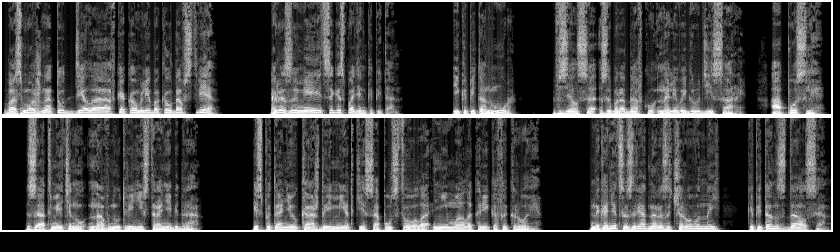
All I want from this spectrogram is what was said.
Возможно, тут дело в каком-либо колдовстве. Разумеется, господин капитан. И капитан Мур взялся за бородавку на левой груди Сары, а после — за отметину на внутренней стороне бедра. Испытанию каждой метки сопутствовало немало криков и крови. Наконец, изрядно разочарованный, капитан сдался,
